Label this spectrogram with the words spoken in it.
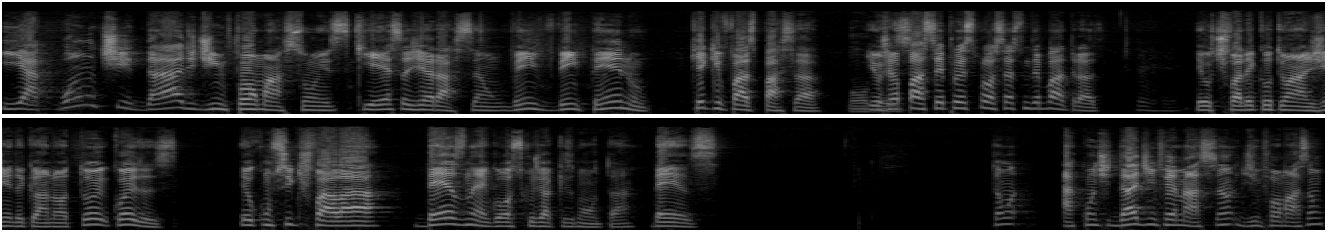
E a quantidade de informações que essa geração vem, vem tendo, o que que faz passar? Bom, eu já passei por esse processo um tempo atrás. Uhum. Eu te falei que eu tenho uma agenda que eu anoto coisas. Eu consigo te falar 10 negócios que eu já quis montar. 10. A quantidade de informação, de informação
